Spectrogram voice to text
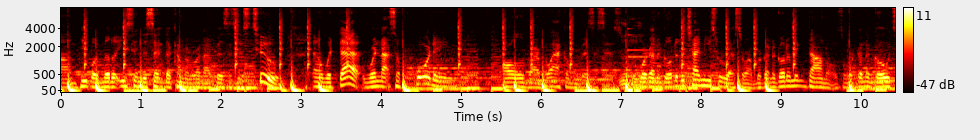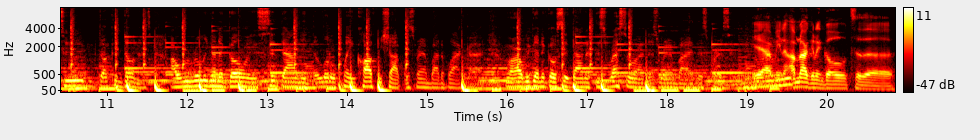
um, people of Middle Eastern descent that come and run our businesses too. And with that, we're not supporting all of our black-owned businesses. We're gonna go to the Chinese food restaurant. We're gonna go to McDonald's. We're gonna go to Dunkin' Donuts. Are we really gonna go and sit down at the little quaint coffee shop that's ran by the black guy, or are we gonna go sit down at this restaurant that's ran by this person? You Yeah, I mean, I'm not gonna go to the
